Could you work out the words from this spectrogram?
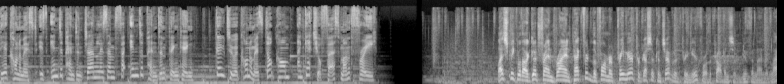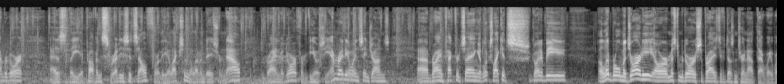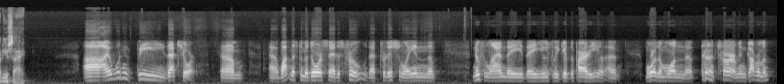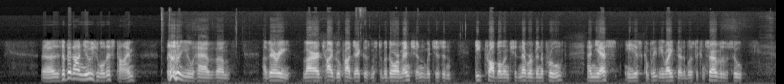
The Economist is independent journalism for independent thinking. Go to economist.com and get your first month free. Let's speak with our good friend Brian Peckford, the former Premier, Progressive Conservative Premier for the province of Newfoundland and Labrador, as the province readies itself for the election 11 days from now. Brian Medor from VOCM Radio in St. John's. Uh, Brian Peckford saying it looks like it's going to be a liberal majority, or Mr. Medor is surprised if it doesn't turn out that way. What do you say? Uh, I wouldn't be that sure. Um, uh, what Mr. Medor said is true. That traditionally in uh, Newfoundland, they they usually give the party uh, more than one uh, term in government. Uh, it's a bit unusual this time. you have um, a very large hydro project, as Mr. Medor mentioned, which is in deep trouble and should never have been approved. And yes, he is completely right that it was the Conservatives who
